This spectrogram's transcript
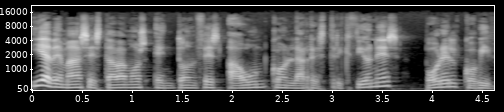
y además estábamos entonces aún con las restricciones por el COVID.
